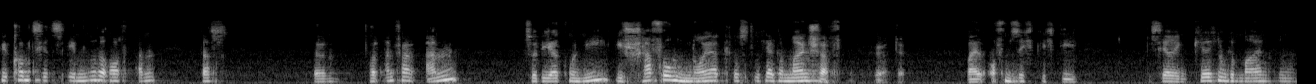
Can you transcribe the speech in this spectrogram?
mir kommt es jetzt eben nur darauf an, dass äh, von Anfang an zur Diakonie die Schaffung neuer christlicher Gemeinschaften gehörte, weil offensichtlich die bisherigen Kirchengemeinden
